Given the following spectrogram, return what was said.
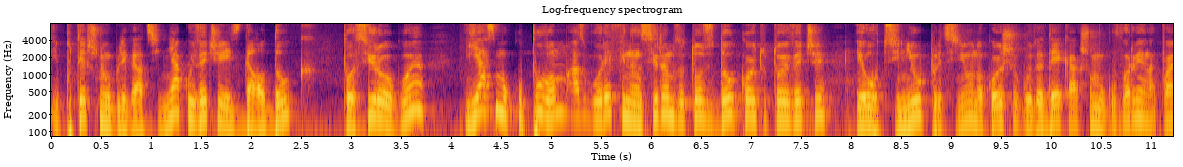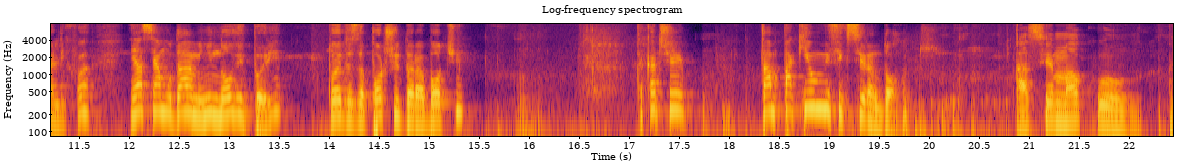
ипотечни облигации. Някой вече е издал дълг, пласирал го е и аз му купувам, аз го рефинансирам за този дълг, който той вече е оценил, преценил на кой ще го даде, как ще му го върне, на каква лихва. И аз сега му давам едни нови пари, той да започне да работи. Така че там пак имаме фиксиран доход. Аз имам малко е,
